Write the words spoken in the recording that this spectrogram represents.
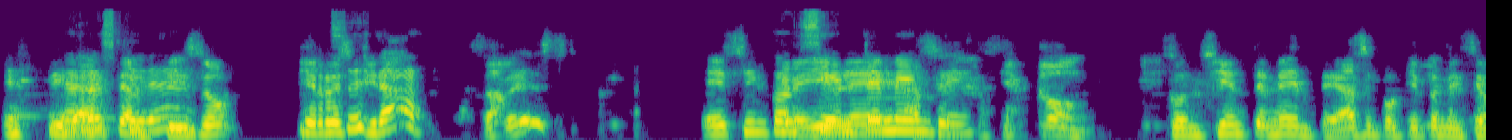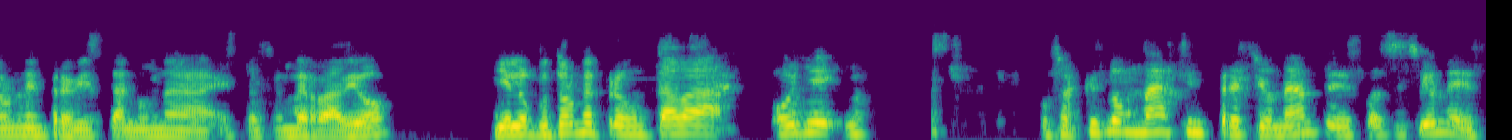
es tirarte al piso y respirar, ¿sabes? Es increíble. Conscientemente. Hace poquito, conscientemente. Hace poquito me hicieron una entrevista en una estación de radio y el locutor me preguntaba, oye, o sea, ¿qué es lo más impresionante de estas sesiones?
